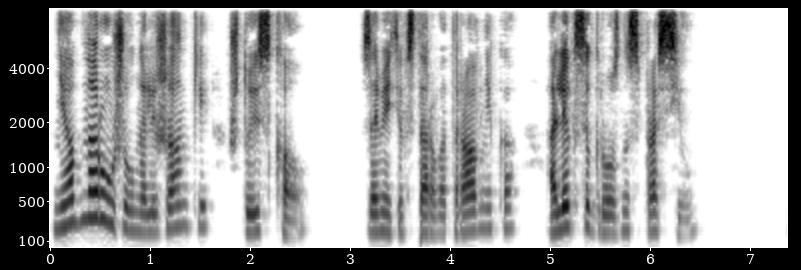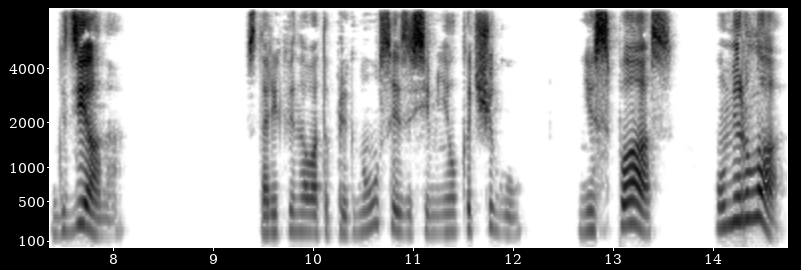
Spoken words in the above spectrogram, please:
не обнаружил на лежанке, что искал. Заметив старого травника, Алекса грозно спросил. «Где она?» Старик виновато пригнулся и засеменил к очагу. «Не спас! Умерла!»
